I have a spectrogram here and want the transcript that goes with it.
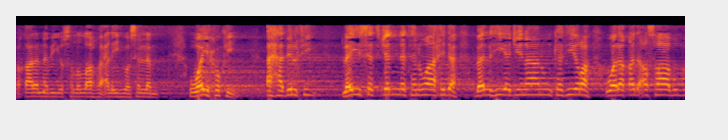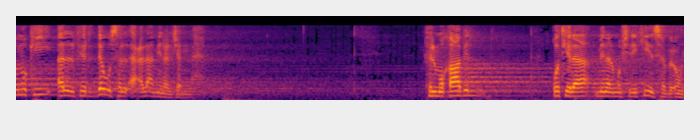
فقال النبي صلى الله عليه وسلم ويحك أهبلت؟ ليست جنة واحدة بل هي جنان كثيرة ولقد أصاب ابنك الفردوس الأعلى من الجنة. في المقابل قتل من المشركين سبعون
